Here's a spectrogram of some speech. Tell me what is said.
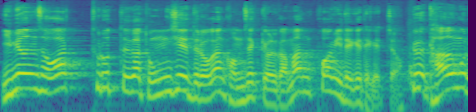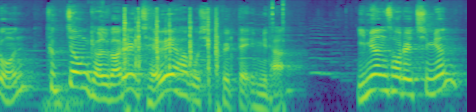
이면서와 트로트가 동시에 들어간 검색 결과만 포함이 되게 되겠죠. 그 다음으론 특정 결과를 제외하고 싶을 때입니다. 이면서를 치면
